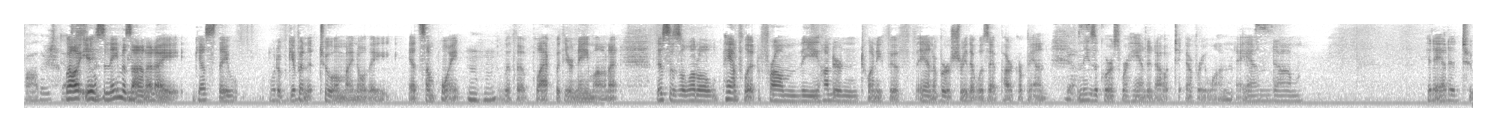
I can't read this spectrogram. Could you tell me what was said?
father's desk Well, set? his name is on it. I guess they would have given it to him. I know they at some point Mm-hmm. with a plaque with your name on it. This is a little pamphlet from the 125th anniversary that was at Parker Pen. Yes. And these, of course, were handed out to everyone. Yes. And um, it added to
